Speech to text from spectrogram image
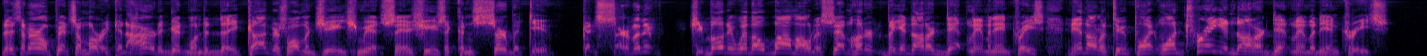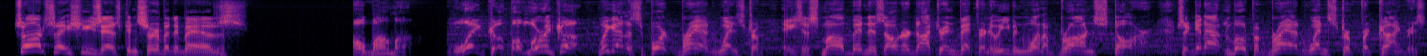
This is Earl Pitts American. I heard a good one today. Congresswoman Jean Schmidt says she's a conservative. Conservative? She voted with Obama on a $700 billion debt limit increase and then on a $2.1 trillion debt limit increase. So I'd say she's as conservative as Obama. Wake up, America! We got to support Brad Wenstrup. He's a small business owner, doctor, and veteran who even won a Bronze Star. So get out and vote for Brad Wenstrup for Congress.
